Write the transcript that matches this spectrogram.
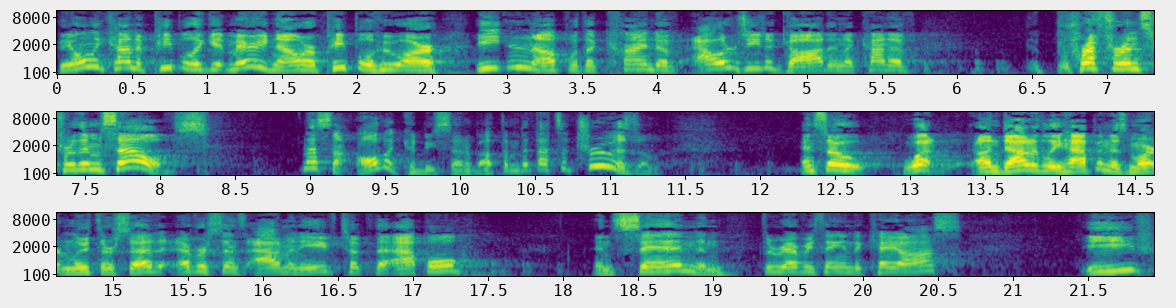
The only kind of people that get married now are people who are eaten up with a kind of allergy to God and a kind of preference for themselves. That's not all that could be said about them, but that's a truism. And so, what undoubtedly happened, as Martin Luther said, ever since Adam and Eve took the apple and sinned and threw everything into chaos, Eve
